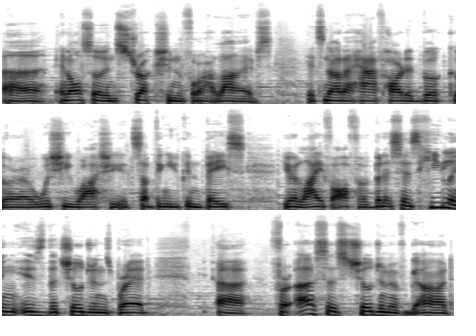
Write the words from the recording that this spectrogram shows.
uh, and also instruction for our lives. It's not a half hearted book or a wishy washy, it's something you can base your life off of. But it says, Healing is the children's bread. Uh, for us as children of God,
